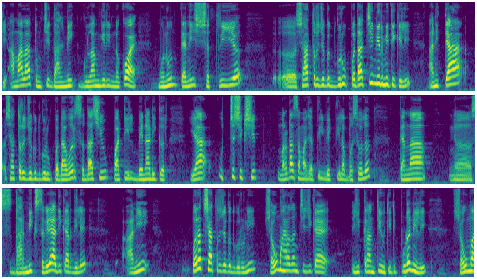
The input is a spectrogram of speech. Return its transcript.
की आम्हाला तुमची धार्मिक गुलामगिरी नको आहे म्हणून त्यांनी क्षत्रिय शास्त्रजगद्गुरू शास्त्र पदाची निर्मिती केली आणि त्या शास्त्रजगद्गुरू पदावर सदाशिव पाटील बेनाडीकर या उच्चशिक्षित मराठा समाजातील व्यक्तीला बसवलं. त्यांना धार्मिक सगळे अधिकार दिले आणि परत शास्त्रजगद्गुरूंनी शाहू महाराजांची जी काय ही क्रांती होती ती पुढं नेली. शाहू मा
